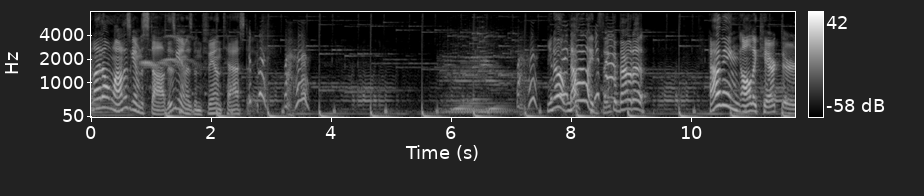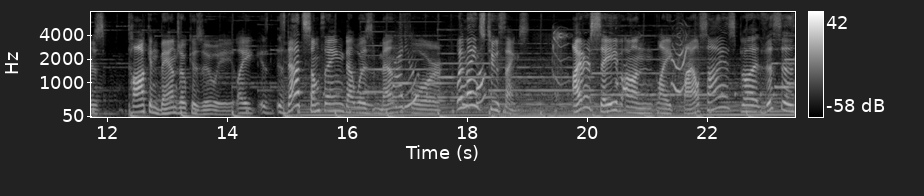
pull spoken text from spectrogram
And I don't want this game to stop. This game has been fantastic. You know, now that I think about it, having all the characters talk in Banjo-Kazooie, like, is, is that something that was meant for... Well, it means two things either save on like file size, but this is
